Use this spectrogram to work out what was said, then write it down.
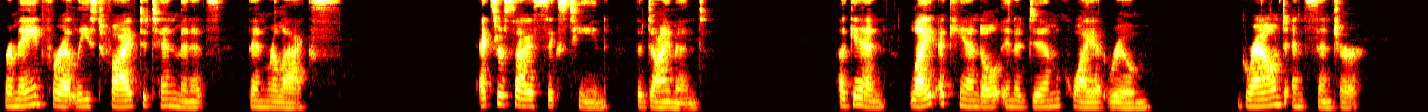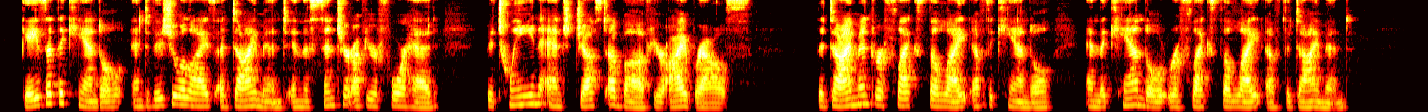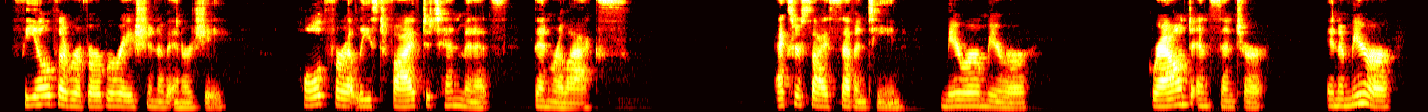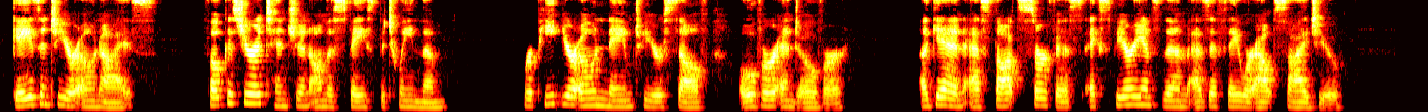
Remain for at least 5 to 10 minutes, then relax. Exercise 16 The Diamond. Again, light a candle in a dim, quiet room. Ground and center. Gaze at the candle and visualize a diamond in the center of your forehead, between and just above your eyebrows. The diamond reflects the light of the candle, and the candle reflects the light of the diamond. Feel the reverberation of energy. Hold for at least 5 to 10 minutes, then relax. Exercise 17 Mirror, Mirror. Ground and center. In a mirror, gaze into your own eyes. Focus your attention on the space between them. Repeat your own name to yourself over and over. Again, as thoughts surface, experience them as if they were outside you.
